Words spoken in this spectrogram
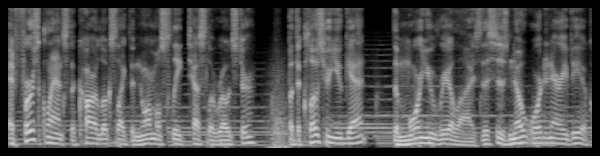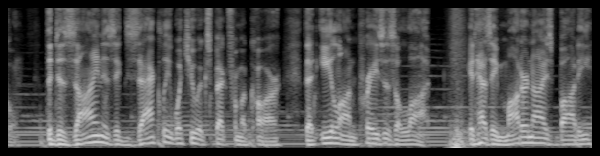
At first glance, the car looks like the normal sleek Tesla Roadster, but the closer you get, the more you realize this is no ordinary vehicle. The design is exactly what you expect from a car that Elon praises a lot. It has a modernized body,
